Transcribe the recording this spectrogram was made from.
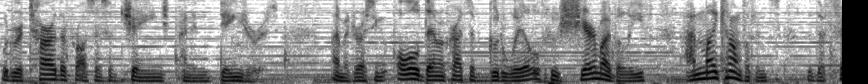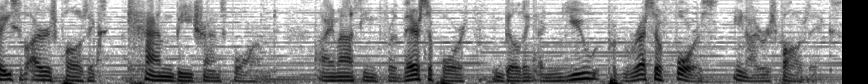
would retard the process of change and endanger it. I'm addressing all Democrats of goodwill who share my belief and my confidence that the face of Irish politics can be transformed. I am asking for their support in building a new progressive force in Irish politics.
